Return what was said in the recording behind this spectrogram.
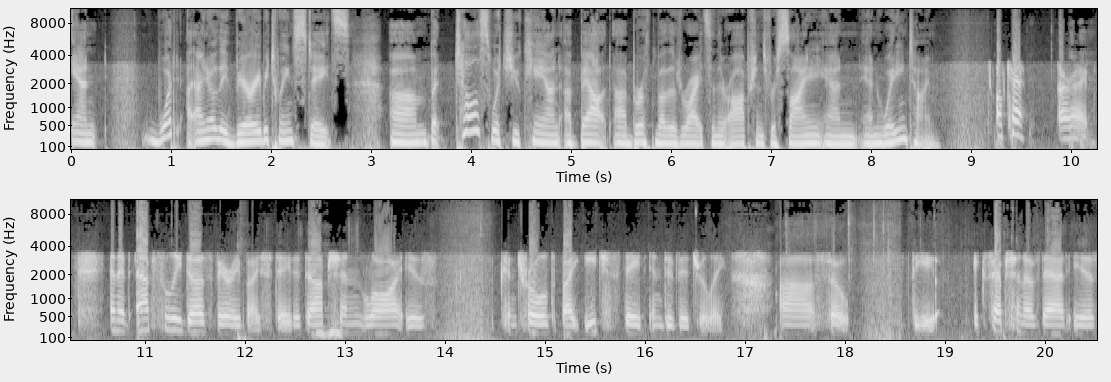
and what I know they vary between states, um, but tell us what you can about uh, birth mothers' rights and their options for signing and and waiting time. Okay, all right, and it absolutely does vary by state. Adoption mm-hmm. law is controlled by each state individually. Uh, so the exception of that is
